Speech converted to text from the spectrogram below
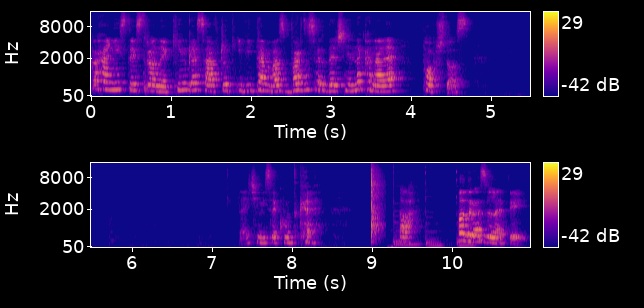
kochani, z tej strony Kinga Sawczuk i witam Was bardzo serdecznie na kanale Popsztos. Dajcie mi sekundkę. O, od razu lepiej.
